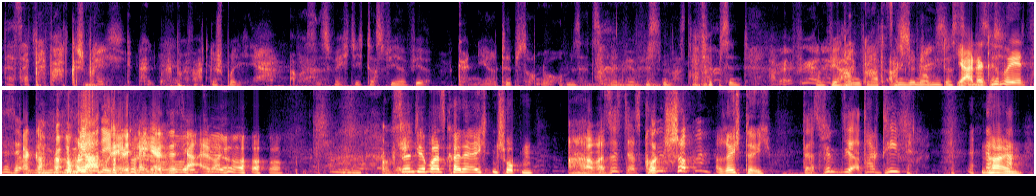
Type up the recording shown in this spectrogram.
Das ist ein Privatgespräch. Ein, Privatgespräch, ja. Aber es ist wichtig, dass wir, wir können Ihre Tipps doch nur umsetzen, wenn wir wissen, was die Tipps sind. Und wir haben gerade angenommen, dass Ja, da können wir jetzt. Das ist ja komm, lass nicht. Das ist ja albern. Sind jeweils keine echten Schuppen. Ah, was ist das? Kunstschuppen? Richtig. Das finden Sie attraktiv? Nein.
